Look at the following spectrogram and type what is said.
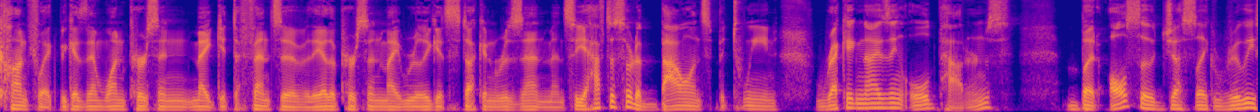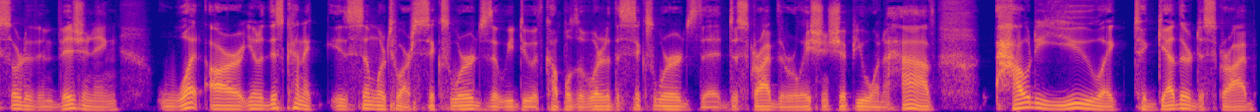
conflict because then one person might get defensive or the other person might really get stuck in resentment. So you have to sort of balance between recognizing old patterns, but also just like really sort of envisioning what are you know this kind of is similar to our six words that we do with couples of what are the six words that describe the relationship you want to have how do you like together describe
